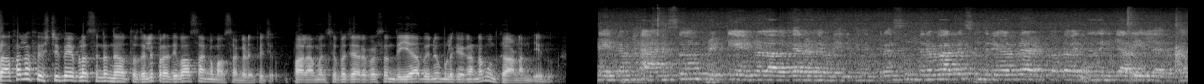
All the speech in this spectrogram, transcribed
സഫല ഫിഫ്റ്റി ഫൈവ് പ്ലസിന്റെ നേതൃത്വത്തിൽ പ്രതിഭാ സംഗമം സംഘടിപ്പിച്ചു പാലാ മുനിസിപ്പൽ ചെയർപേഴ്സൺ ദിയ ബിനു പുളിക്കണ്ടം ഉദ്ഘാടനം ചെയ്തു. പ്രിറ്റി ഇവിടെ ഇരിക്കുന്നത്. എനിക്ക് അറിയില്ലായിരുന്നു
